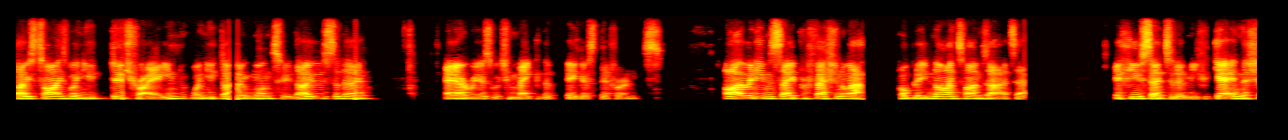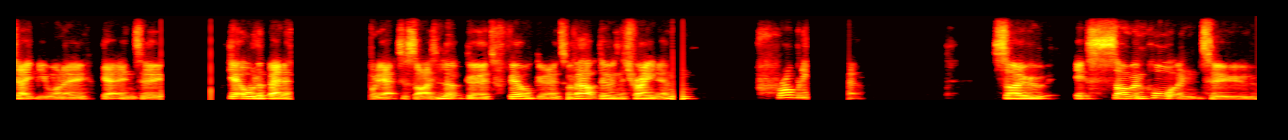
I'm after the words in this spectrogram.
those times when you do train, when you don't want to, those are the areas which make the biggest difference. I would even say professional athletes, probably nine times out of 10, if you said to them, you could get in the shape you want to get into, get all the benefits of the exercise, look good, feel good without doing the training, probably. So it's so important to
